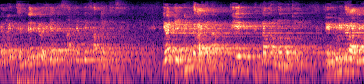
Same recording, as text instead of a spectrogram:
त्यामुळे धंद्यात किंवा ह्याच्यात हे सातत्य फार गरजेचं आहे जेव्हा तेंडुलकर आले ना ती एक घटना फार महत्वाची आहे. तेंडुलकर आले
